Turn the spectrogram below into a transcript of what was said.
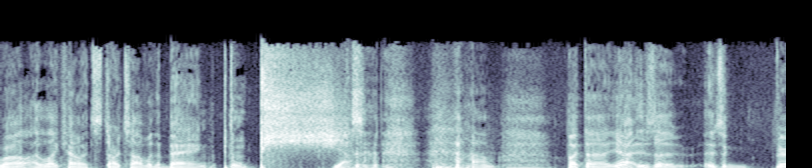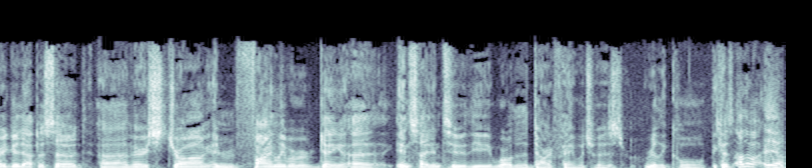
Well, I like how it starts off with a bang. Yes. um, but uh, yeah, it's a it's a very good episode, uh, very strong, and finally we are getting insight into the world of the Dark Fae, which was really cool. Because otherwise, you know,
